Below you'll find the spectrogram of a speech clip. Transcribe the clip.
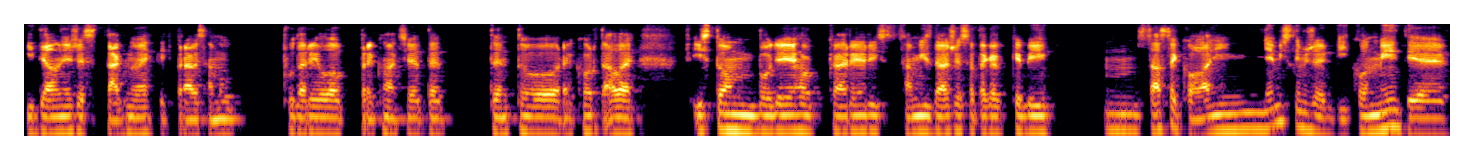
ideálne, že stagnuje, keď práve sa mu podarilo prekonať te, tento rekord, ale istom bode jeho kariéry sa mi zdá, že sa tak ako keby mm, zasekol. Ani nemyslím, že výkonmi, tie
